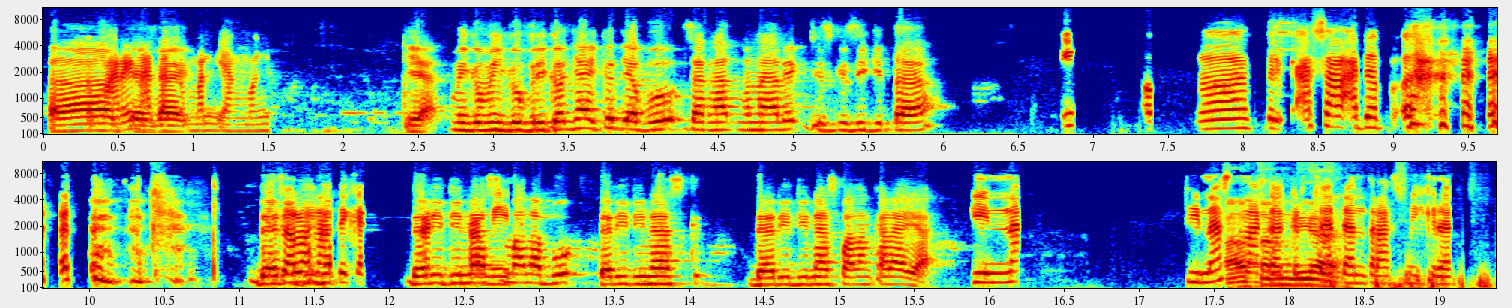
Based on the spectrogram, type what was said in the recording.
Ah, Kemarin okay, ada baik. teman yang meng Ya, minggu-minggu berikutnya ikut ya Bu, sangat menarik diskusi kita. Oh, asal ada dari dinas, nanti dari dinas kami. mana Bu? Dari dinas dari dinas Palangkaraya? Dinas Dinas Tenaga Kerja ya. dan Transmigrasi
